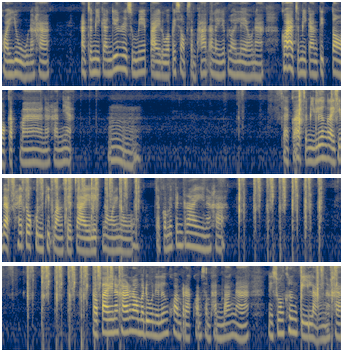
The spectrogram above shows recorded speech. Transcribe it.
คอยอยู่นะคะ อาจจะมีการยื่นเรซูเม่ไปหรือว่าไปสอบสัมภาษณ์อะไรเรียบร้อยแล้วนะ ก็อาจจะมีการติดต่อกลับมานะคะเนี่ยอืมแต่ก็อาจจะมีเรื่องอะไรที่แบบให้ตัวคุณผิดหวังเสียใจเล็กน้อยเนาะแต่ก็ไม่เป็นไรนะคะ ต่อไปนะคะเรามาดูในเรื่องความรักความสัมพันธ์บ้างนะ ในช่วงครึ่งปีหลังนะคะ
